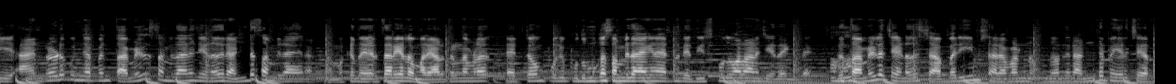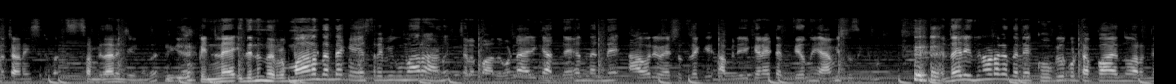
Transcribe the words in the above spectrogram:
ഈ ഈ ആൻഡ്രോയിഡ് കുഞ്ഞപ്പൻ തമിഴ് സംവിധാനം ചെയ്യുന്നത് രണ്ട് സംവിധായകരാണ്. നമുക്ക് നേരത്തെ അറിയാലോ മലയാളത്തിൽ നമ്മൾ ഏറ്റവും ഒരു പുതുമുഖ സംവിധായകനായിട്ട് രതീഷ് പൊതുവാളാണ് ചെയ്തതെങ്കിൽ ഇത് തമിഴിൽ ചെയ്യുന്നത് ശബരിയും ശരവണ്ണും എന്ന് പറഞ്ഞ രണ്ട് പേര് ചേർന്നിട്ടാണ് ഈ സിനിമ സംവിധാനം ചെയ്യുന്നത്. പിന്നെ ഇതിന് നിർമ്മാണം തന്നെ കെ എസ് രവികുമാറാണ്. ചിലപ്പോ അതുകൊണ്ടായിരിക്കും അദ്ദേഹം തന്നെ ആ ഒരു വേഷത്തിലേക്ക് അഭിനയിക്കാനായിട്ട് എത്തിയെന്ന് ഞാൻ വിശ്വസിക്കുന്നു. എന്തായാലും ഇതിനോടൊക്കെ തന്നെ ഗൂഗിൾ കുട്ടപ്പ എന്ന് പറഞ്ഞ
